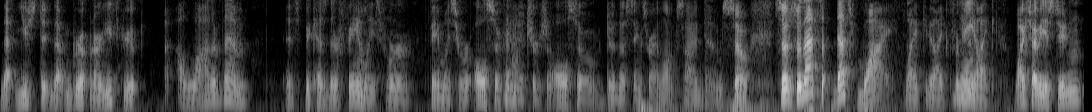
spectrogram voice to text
that used to that grew up in our youth group, a lot of them, it's because their families were families who are also coming Yeah. to church and also doing those things right alongside them. So so so that's that's why. Like like for me, like why should I be a student?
